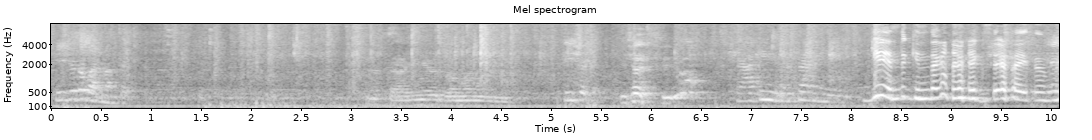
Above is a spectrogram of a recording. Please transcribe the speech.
కదా టీ షర్ట్ పడిన అంతే ఎందుకు కిందగా ఎక్సైట్ అవుతుంది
